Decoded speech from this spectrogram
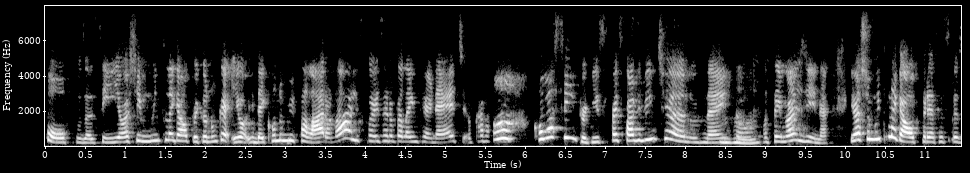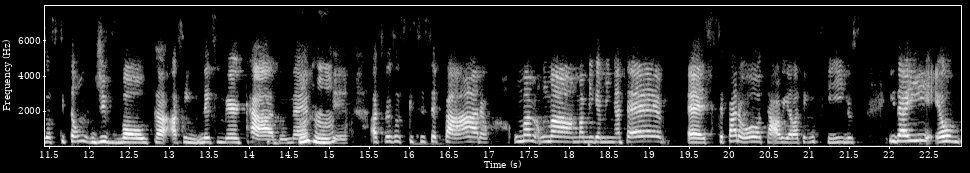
fofos, assim, e eu achei muito legal, porque eu nunca, eu, e daí quando me falaram, ah, eles conheceram pela internet, eu ficava, ah, como assim? Porque isso faz quase 20 anos, né? Então, uhum. você imagina. E eu acho muito legal para essas pessoas que estão de volta, assim, nesse mercado, né? Uhum. Porque as pessoas que se separam, uma, uma, uma amiga minha até é, se separou tal, e ela tem filhos. E daí eu,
